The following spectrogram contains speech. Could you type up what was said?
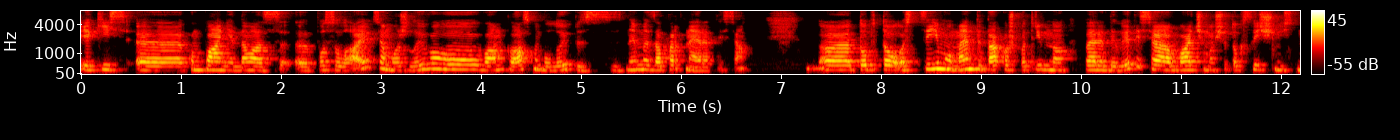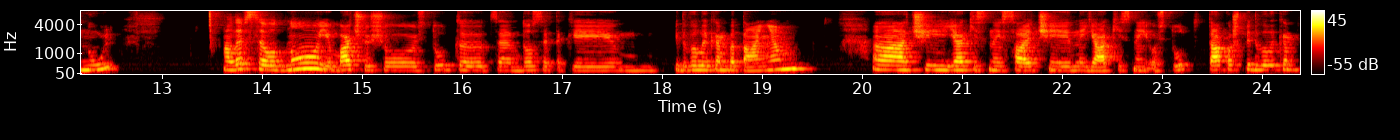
якісь е, компанії на вас е, посилаються, можливо, вам класно було і з, ними запартнеритися. Е, тобто, ось ці моменти також потрібно передивитися. Бачимо, що токсичність нуль. Але все одно я бачу, що ось тут е, це досить таки під великим питанням, чи якісний сайт, чи неякісний. Ось тут також під великим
